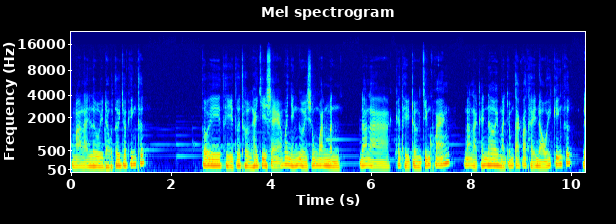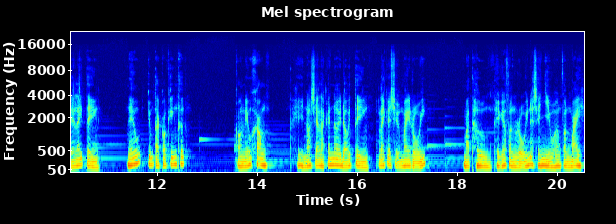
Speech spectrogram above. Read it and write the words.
mà lại lười đầu tư cho kiến thức. Tôi thì tôi thường hay chia sẻ với những người xung quanh mình, đó là cái thị trường chứng khoán, nó là cái nơi mà chúng ta có thể đổi kiến thức để lấy tiền, nếu chúng ta có kiến thức. Còn nếu không thì nó sẽ là cái nơi đổi tiền, lấy cái sự may rủi. Mà thường thì cái phần rủi nó sẽ nhiều hơn phần may.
